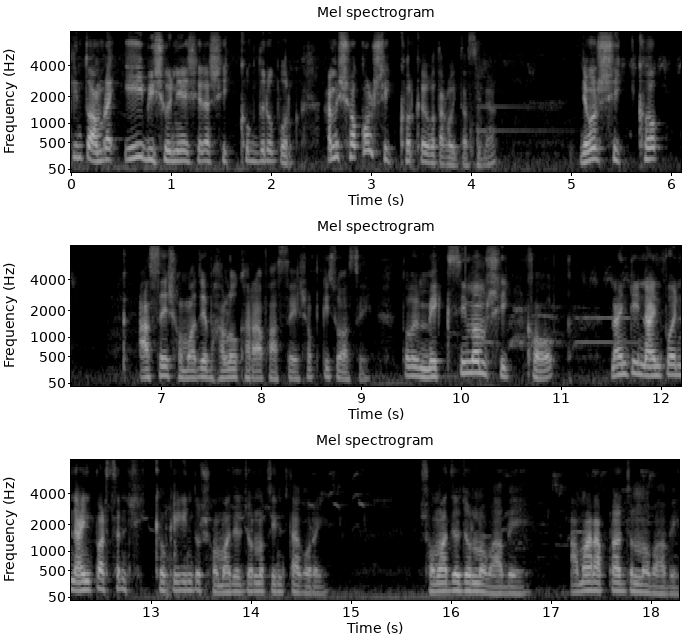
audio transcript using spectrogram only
কিন্তু আমরা এই বিষয় নিয়ে সেটা শিক্ষকদের উপর, আমি সকল শিক্ষকের কথা কইতাছি না। যেমন শিক্ষক আছে, সমাজে ভালো খারাপ আছে সব কিছু আছে। তবে ম্যাক্সিমাম শিক্ষক ninety nine point nine percent শিক্ষকই কিন্তু সমাজের জন্য চিন্তা করে। সমাজের জন্য ভাবে, আমার আপনার জন্য ভাবে।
